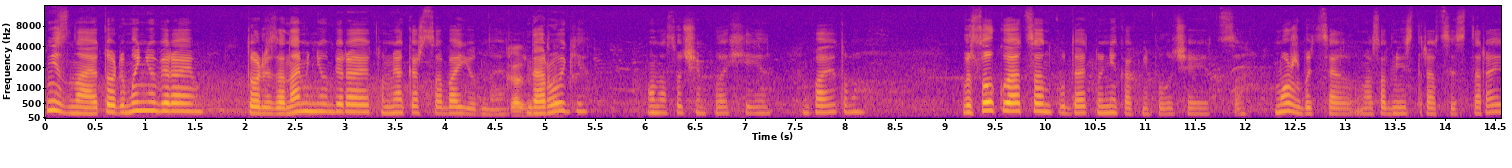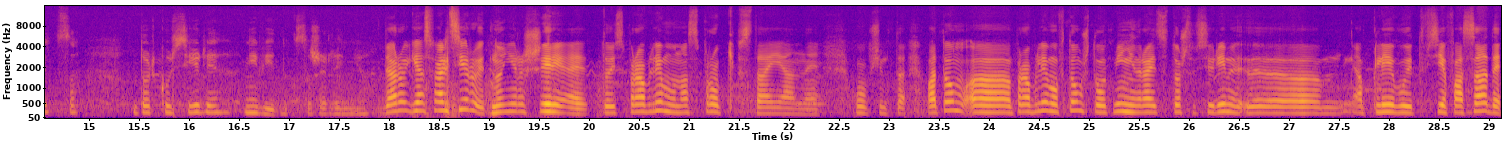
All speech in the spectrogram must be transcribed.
Не знаю, то ли мы не убираем, то ли за нами не убирают. У меня кажется, обоюдное. Каждый Дороги у нас очень плохие. Поэтому высокую оценку дать ну никак не получается. Может быть, у нас администрация старается, только усилия не видно, к сожалению. Дороги асфальтируют, но не расширяют. То есть проблема у нас пробки постоянные, в общем-то. Потом э, проблема в том, что вот мне не нравится то, что все время э, обклеивают все фасады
